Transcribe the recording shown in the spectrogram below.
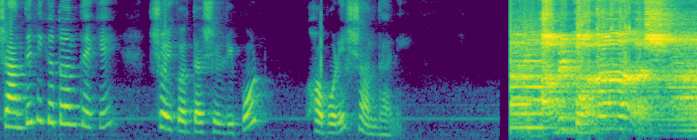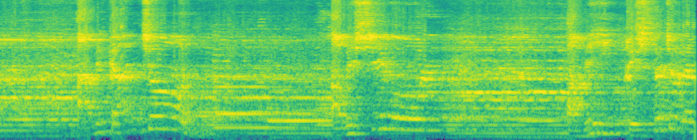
শান্তিনিকেতন থেকে সৈকত দাসের রিপোর্ট খবরের সন্ধানে। আমি পলাশ আমি কাঞ্চন আমি শিমুল আমি কৃষ্ণচূড়া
